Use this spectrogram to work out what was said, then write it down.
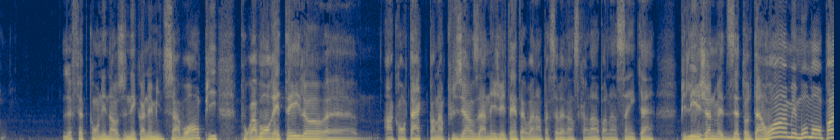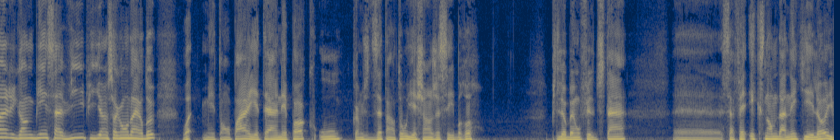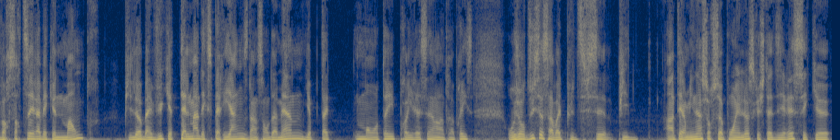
le fait qu'on est dans une économie du savoir. Puis, pour avoir été là, euh, en contact pendant plusieurs années, j'ai été intervenant en persévérance scolaire pendant cinq ans. Puis les jeunes me disaient tout le temps Ouais, mais moi, mon père, il gagne bien sa vie, puis il a un secondaire 2. Ouais, mais ton père, il était à une époque où, comme je disais tantôt, il échangeait ses bras. Puis là, ben, au fil du temps, euh, ça fait X nombre d'années qu'il est là. Il va ressortir avec une montre. Puis là, ben, vu qu'il a tellement d'expérience dans son domaine, il a peut-être monté, progressé dans l'entreprise. Aujourd'hui, ça, ça va être plus difficile. Puis en terminant sur ce point-là, ce que je te dirais, c'est que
